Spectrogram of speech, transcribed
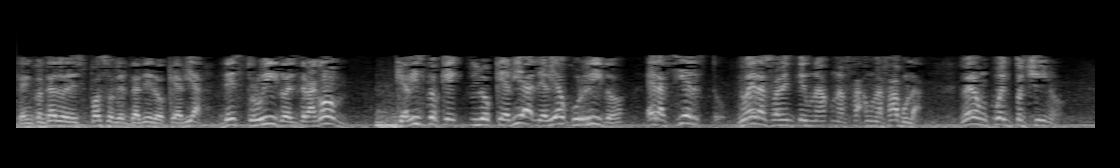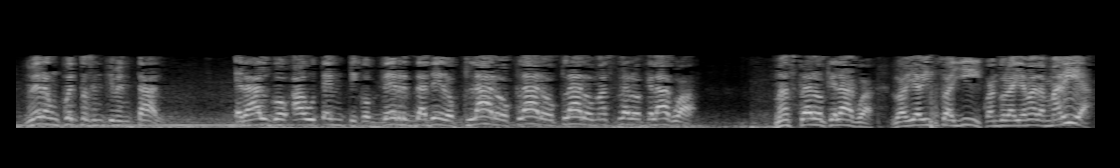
que ha encontrado el esposo verdadero, que había destruido el dragón, que ha visto que lo que había, le había ocurrido era cierto, no era solamente una, una fábula, no era un cuento chino, no era un cuento sentimental, era algo auténtico, verdadero, claro, claro, claro, más claro que el agua. Más claro que el agua. Lo había visto allí cuando la llamada María.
